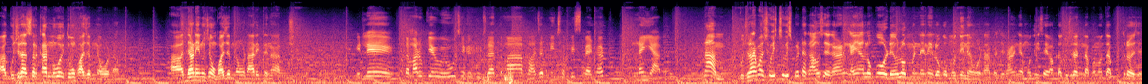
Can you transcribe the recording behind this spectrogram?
આ ગુજરાત સરકારનું હોય તો હું ભાજપને વોટ આપું. આ અદાણીનું છે, હું ભાજપને વોટ આ રીતે ના આપીશ એટલે તમારું કેવું એવું છે કે ગુજરાતમાં ભાજપની છવ્વીસ બેઠક નહીં આવે? ના ગુજરાતમાં છવ્વીસ છવ્વીસ બેઠક આવશે કારણ કે અહીંયા લોકો ડેવલપમેન્ટને નહીં લોકો મોદીને વોટ આપે છે. કારણ કે મોદી સાહેબ આપણા ગુજરાતના પનોતા પુત્ર છે.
